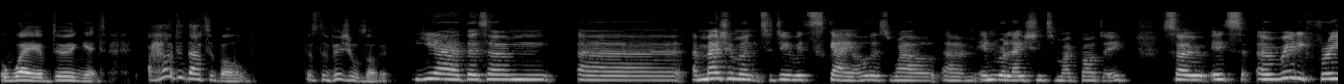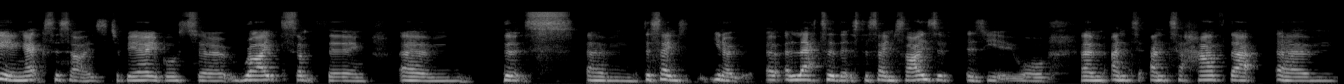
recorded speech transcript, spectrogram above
a way of doing it. How did that evolve? Just the visuals of it. Yeah, there's um uh, a measurement to do with scale as well um, in relation to my body. So it's a really freeing exercise to be able to write something um, that's um, the same, you know, a, a, letter that's the same size of, as you, or um, and and to have that um,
